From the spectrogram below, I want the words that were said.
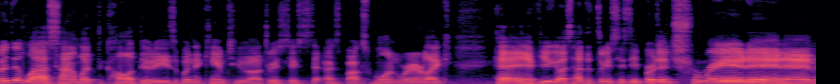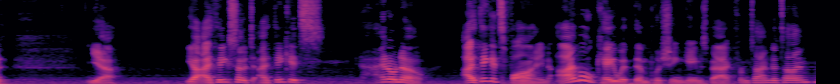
but it did last time, like the Call of Duties when it came to uh, 360 to Xbox One, where like, hey, if you guys had the 360 version, trade it in, and Yeah, yeah, I think so. t- I think it's, I don't know. I think it's fine. I'm okay with them pushing games back from time to time.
